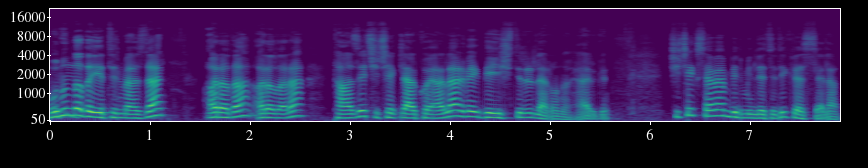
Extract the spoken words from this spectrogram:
Bununla da yetinmezler. Arada aralara taze çiçekler koyarlar ve değiştirirler onu her gün. Çiçek seven bir milletidik ve selam.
